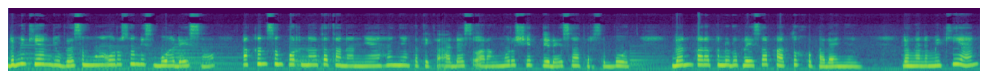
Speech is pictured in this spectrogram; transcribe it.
Demikian juga semua urusan di sebuah desa akan sempurna tatanannya hanya ketika ada seorang mursyid di desa tersebut dan para penduduk desa patuh kepadanya. Dengan demikian,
